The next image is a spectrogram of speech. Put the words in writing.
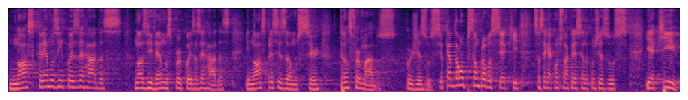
Nós cremos em coisas erradas, nós vivemos por coisas erradas e nós precisamos ser transformados por Jesus. Eu quero dar uma opção para você aqui, se você quer continuar crescendo com Jesus. E aqui,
